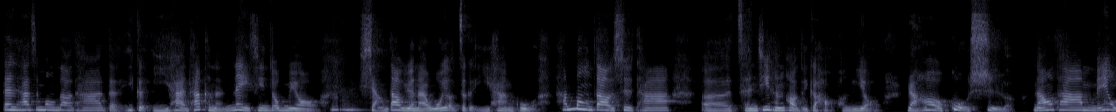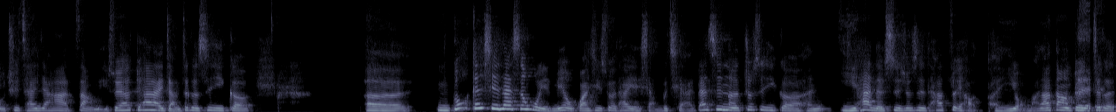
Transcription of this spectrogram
但是他是梦到他的一个遗憾，他可能内心都没有想到原来我有这个遗憾过。他梦到是他呃曾经很好的一个好朋友，然后过世了，然后他没有去参加他的葬礼，所以他对他来讲这个是一个呃。你都跟现在生活也没有关系，所以他也想不起来。但是呢，就是一个很遗憾的事，就是他最好的朋友嘛。那当然对这个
